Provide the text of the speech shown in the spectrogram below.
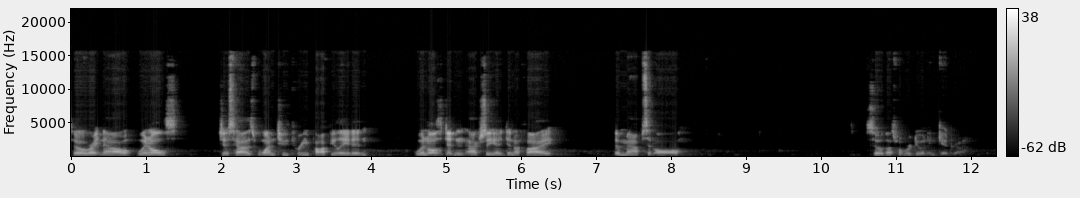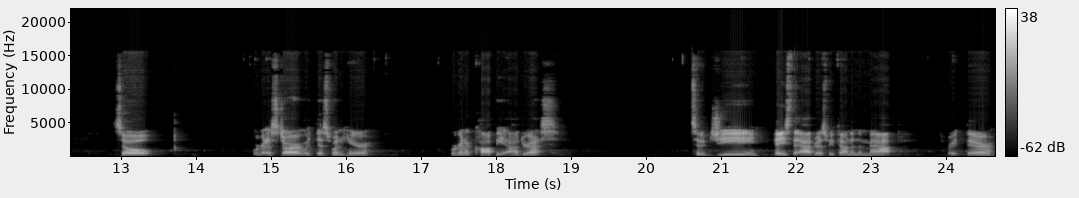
So right now, WinOLS just has 1, 2, 3 populated. WinOLS didn't actually identify the maps at all. So that's what we're doing in Ghidra. So we're going to start with this one here. We're going to copy address. So G, paste the address we found in the map, right there.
